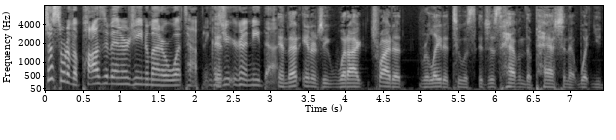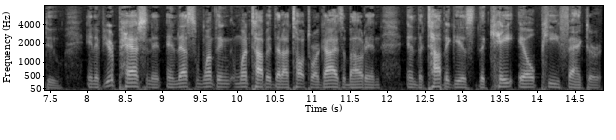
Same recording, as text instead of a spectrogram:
just sort of a positive energy, no matter what's happening, because you're going to need that. And that energy, what I try to relate it to is, is just having the passion at what you do. And if you're passionate, and that's one thing, one topic that I talk to our guys about, and and the topic is the KLP factor,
